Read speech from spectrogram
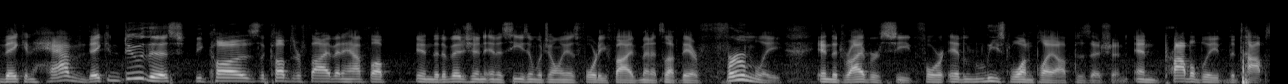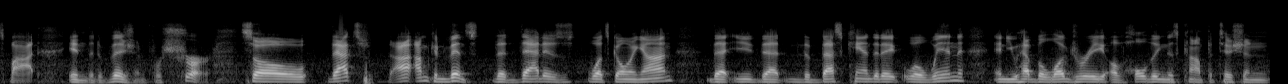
they can have, they can do this because the Cubs are five and a half up in the division in a season which only has 45 minutes left. They are firmly in the driver's seat for at least one playoff position and probably the top spot in the division for sure. So that's I, I'm convinced that that is what's going on that you that the best candidate will win and you have the luxury of holding this competition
